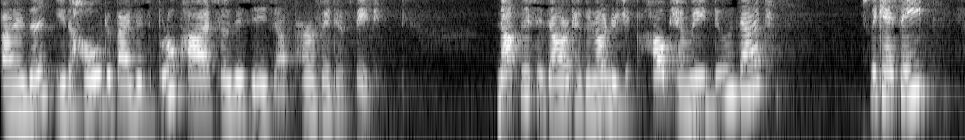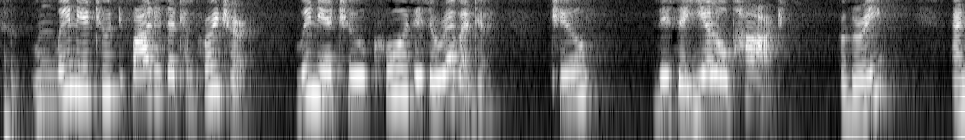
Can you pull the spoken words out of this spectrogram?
but then it hold by this blue part, so this is a perfect fit. Now this is our technology. How can we do that? We can see we need to find the temperature. We need to cool this rivet to this yellow part. Agree? And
